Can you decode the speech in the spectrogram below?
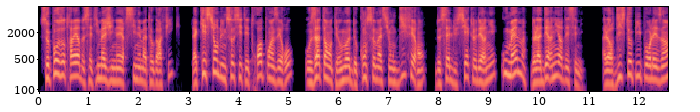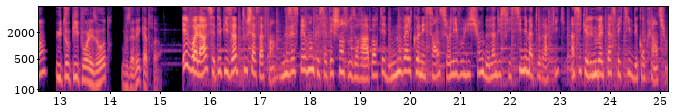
Se pose au travers de cet imaginaire cinématographique la question d'une société 3.0 aux attentes et aux modes de consommation différents de celles du siècle dernier ou même de la dernière décennie. Alors dystopie pour les uns, utopie pour les autres, vous avez 4 heures. Et voilà, cet épisode touche à sa fin. Nous espérons que cet échange vous aura apporté de nouvelles connaissances sur l'évolution de l'industrie cinématographique, ainsi que de nouvelles perspectives de compréhension.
